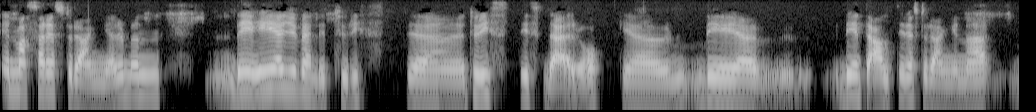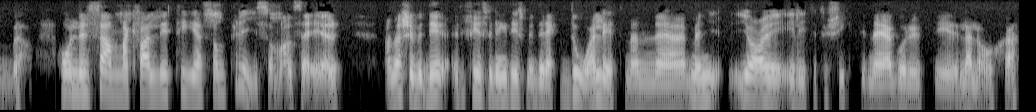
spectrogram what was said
en massa restauranger men det är ju väldigt turist, eh, turistiskt där och eh, det, det är inte alltid restaurangerna håller samma kvalitet som pris om man säger. Annars det, det finns väl ingenting som är direkt dåligt men, eh, men jag är lite försiktig när jag går ut i La Longa.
